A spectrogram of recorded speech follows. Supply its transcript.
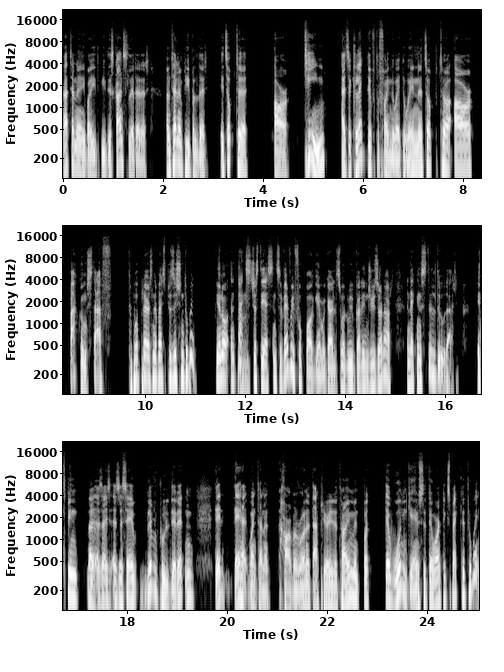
not telling anybody to be disconsolate at it. I'm telling people that it's up to our team as a collective to find a way to win. It's up to our backroom staff to put players in the best position to win. You know, and that's mm. just the essence of every football game, regardless of whether we've got injuries or not. And they can still do that. It's been, yeah. as I as I say, Liverpool did it, and they they had, went on a horrible run at that period of time, and, but they won games that they weren't expected to win.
